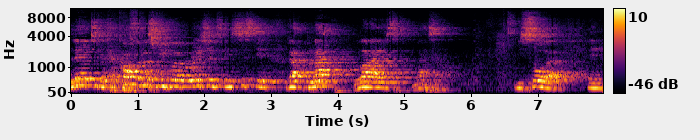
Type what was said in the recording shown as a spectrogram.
led to the cacophonous reverberations insisting that black lives matter. We saw that in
